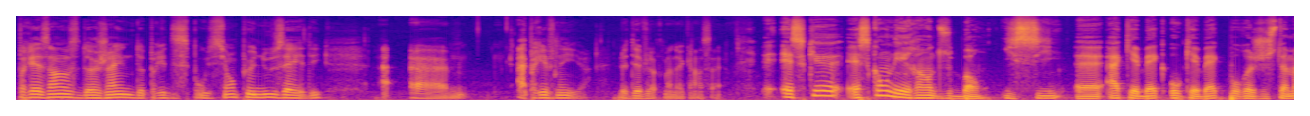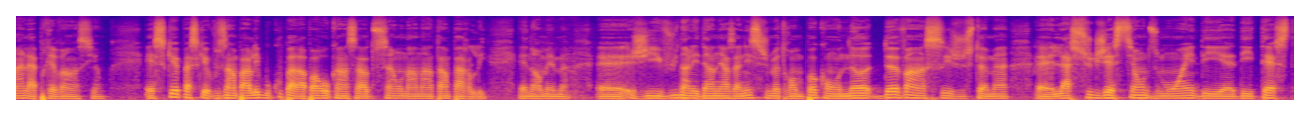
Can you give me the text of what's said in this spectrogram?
présence de gènes de prédisposition peut nous aider à prévenir le développement de cancer. Est-ce que est-ce qu'on est rendu bon ici euh, à Québec, au Québec, pour justement la prévention? Est-ce que parce que vous en parlez beaucoup par rapport au cancer du sein, on en entend parler énormément. Euh, j'ai vu dans les dernières années, si je me trompe pas, qu'on a devancé justement euh, la suggestion du moins des, des, tests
